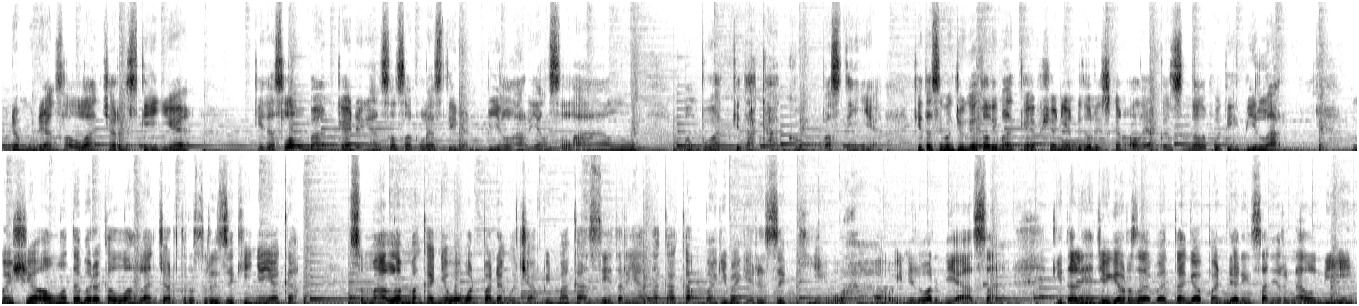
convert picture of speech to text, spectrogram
Mudah-mudahan selalu lancar rezekinya. Kita selalu bangga dengan sosok Lesti dan Bilar yang selalu membuat kita kagum pastinya. Kita simak juga kalimat caption yang dituliskan oleh akun Sendal Putih Bilar. Masya Allah, tabarakallah, lancar terus rezekinya ya kak. Semalam makanya Wawan pada ngucapin makasih ternyata kakak bagi-bagi rezeki Wow ini luar biasa Kita lihat juga persahabat tanggapan dari Sani Rinaldi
